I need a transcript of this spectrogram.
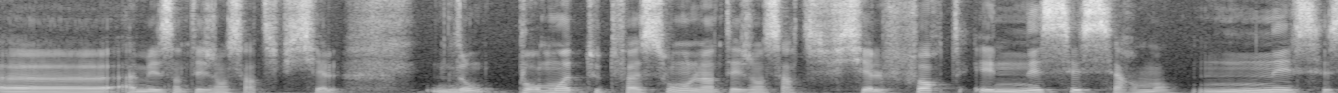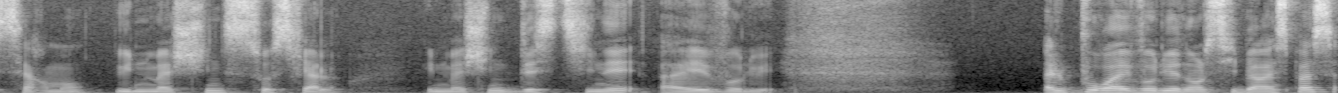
euh, à mes intelligences artificielles. Donc pour moi, de toute façon, l'intelligence artificielle forte est nécessairement, nécessairement une machine sociale, une machine destinée à évoluer. Elle pourra évoluer dans le cyberespace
